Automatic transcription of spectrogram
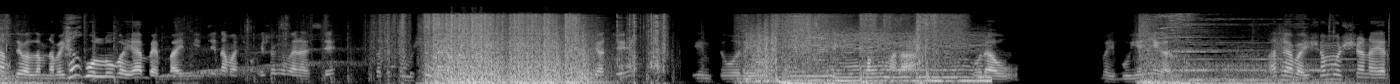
নামতে পারলাম না ভাই। কি বলল ভাই? হ্যাঁ ভাই ভাই, নিচে নামার সঙ্গে সঙ্গে তাতে সমস্যা ঠিক আছে, কিন্তু ওরে মারা। ওরাও, ভাই, বইয়া নিয়ে গেল। আচ্ছা ভাই, সমস্যা নাই। আর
